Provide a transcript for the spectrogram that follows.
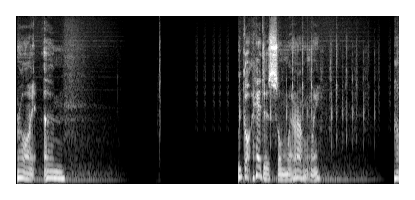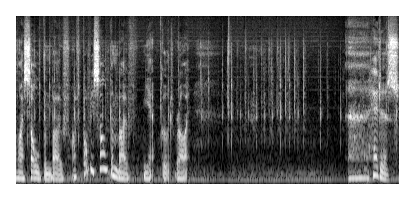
right, um we got headers somewhere, haven't we? Have I sold them both? I've probably sold them both. Yep, good, right. Uh, headers.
